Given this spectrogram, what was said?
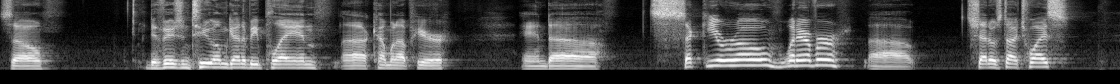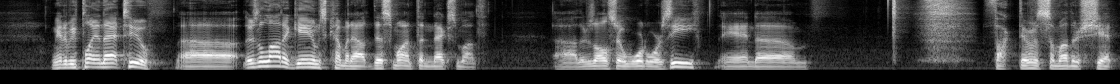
So, Division Two, I'm going to be playing uh, coming up here, and uh, Sekiro, whatever. Uh, Shadows Die Twice. I'm going to be playing that too. Uh, there's a lot of games coming out this month and next month. Uh, there's also World War Z and um, fuck, there was some other shit.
